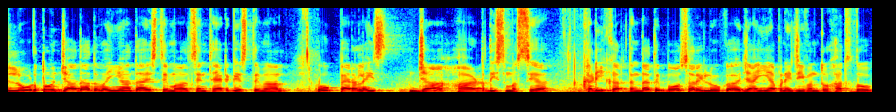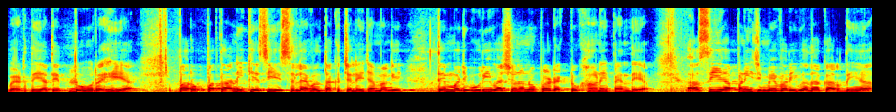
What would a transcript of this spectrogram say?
ਲੋੜ ਤੋਂ ਜ਼ਿਆਦਾ ਦਵਾਈਆਂ ਦਾ ਇਸਤੇਮਾਲ ਸਿੰਥੈਟਿਕ ਇਸਤੇਮਾਲ ਉਹ ਪੈਰਾਲਾਈਜ਼ ਜਾਂ ਹਾਰਟ ਦੀ ਸਮੱਸਿਆ ਖੜੀ ਕਰ ਦਿੰਦਾ ਤੇ ਬਹੁਤ ਸਾਰੇ ਲੋਕ ਅਜਾਈ ਆਪਣੇ ਜੀਵਨ ਤੋਂ ਹੱਥ ਧੋ ਬੈਠਦੇ ਆ ਤੇ ਧੋ ਰਹੇ ਆ। ਪਰ ਉਹ ਪਤਾ ਨਹੀਂ ਕਿ ਅਸੀਂ ਇਸ ਲੈਵਲ ਤੱਕ ਚਲੇ ਜਾਵਾਂਗੇ ਤੇ ਮਜਬੂਰੀ ਵਸ਼ ਉਹਨਾਂ ਨੂੰ ਪ੍ਰੋਡਕਟ ਖਾਣੇ ਪੈਂਦੇ ਆ। ਅਸੀਂ ਆਪਣੀ ਜ਼ਿੰਮੇਵਾਰੀ ਅਦਾ ਕਰਦੇ ਆ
